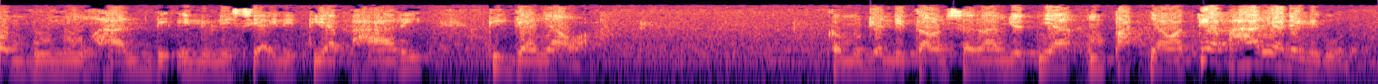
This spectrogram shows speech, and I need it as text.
pembunuhan di Indonesia ini tiap hari tiga nyawa. Kemudian di tahun selanjutnya empat nyawa. Tiap hari ada yang dibunuh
